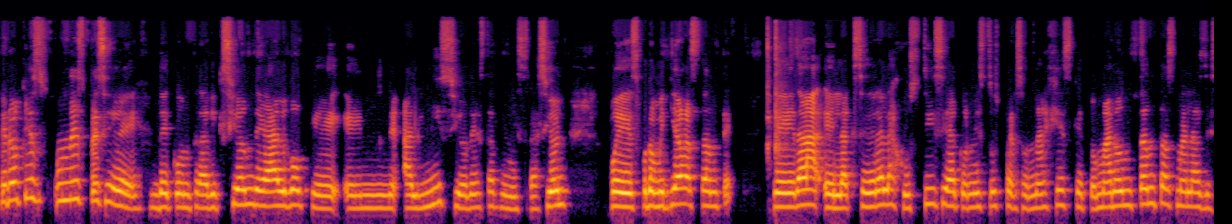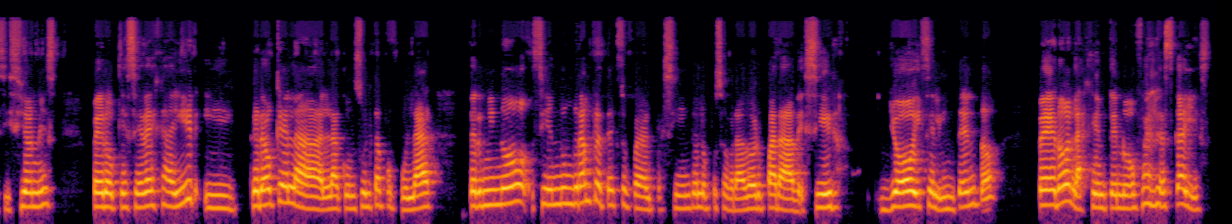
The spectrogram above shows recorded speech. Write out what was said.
creo que es una especie de, contradicción de algo que en, al inicio de esta administración, pues prometía bastante, que era el acceder a la justicia con estos personajes que tomaron tantas malas decisiones, pero que se deja ir y creo que la, la consulta popular terminó siendo un gran pretexto para el presidente López Obrador para decir, yo hice el intento, pero la gente no fue a las calles.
